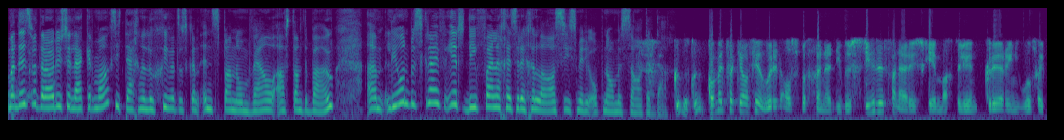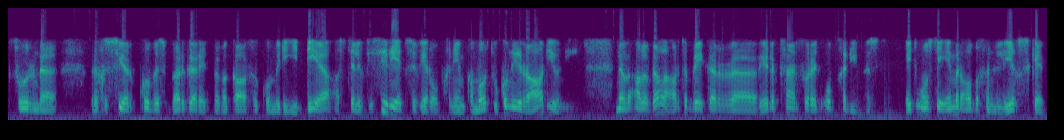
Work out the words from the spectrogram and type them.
maar dis wat radio so lekker maak, die tegnologie wat ons kan inspann om wel afstand te behou. Um Leon beskryf eers die veiligheidsregulasies met die opname Saterdag. Kom ek vertel vir jou hoe dit als begin het. Die bestuurder van RSG Magdalene Kreur en die hoofuitvoerende regisseur Kobus Burger het bymekaar gekom met die idee as televisiereekse weer opgeneem kan word. Hoekom nie radio nie? Nou alhoewel Hartebreker uh, redelik ver vooruit opgeneem is, het ons die emmer al begin leegskep.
